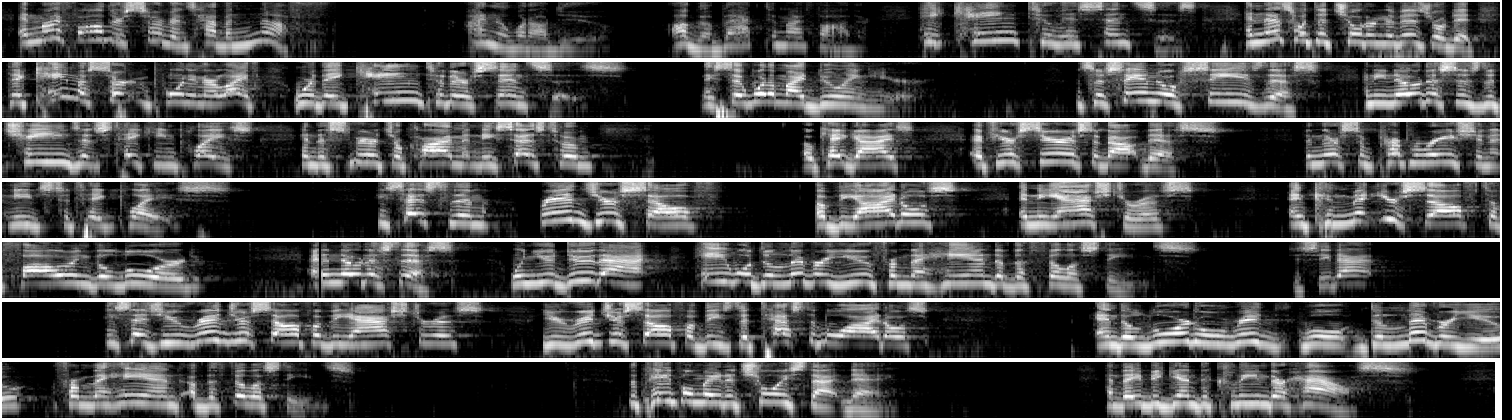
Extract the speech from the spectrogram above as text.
And my father's servants have enough. I know what I'll do. I'll go back to my father. He came to his senses. And that's what the children of Israel did. There came a certain point in their life where they came to their senses. They said, What am I doing here? And so Samuel sees this and he notices the change that's taking place in the spiritual climate. And he says to him, Okay, guys, if you're serious about this, then there's some preparation that needs to take place. He says to them, Rid yourself of the idols and the Ashtoreths and commit yourself to following the Lord. And notice this when you do that, he will deliver you from the hand of the Philistines. Do you see that? He says, You rid yourself of the Ashtoreths, you rid yourself of these detestable idols, and the Lord will, rid, will deliver you from the hand of the Philistines. The people made a choice that day, and they began to clean their house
